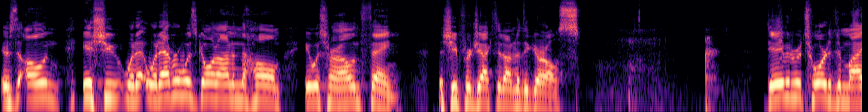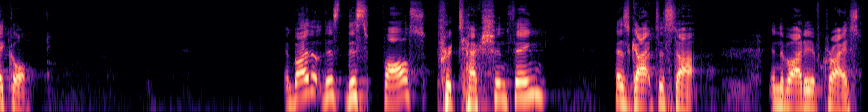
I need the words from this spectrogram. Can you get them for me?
It was the own issue. Whatever was going on in the home, it was her own thing that she projected onto the girls. David retorted to Michal. And by the way, this, this false protection thing has got to stop in the body of Christ.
